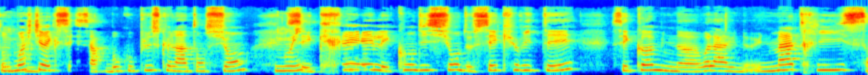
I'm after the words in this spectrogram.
Donc moi je mhm. dirais que c'est ça, beaucoup plus que l'intention, c'est créer les conditions de sécurité. C'est comme une euh, voilà une, matrice.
